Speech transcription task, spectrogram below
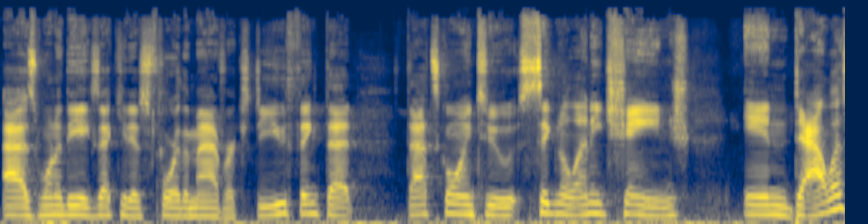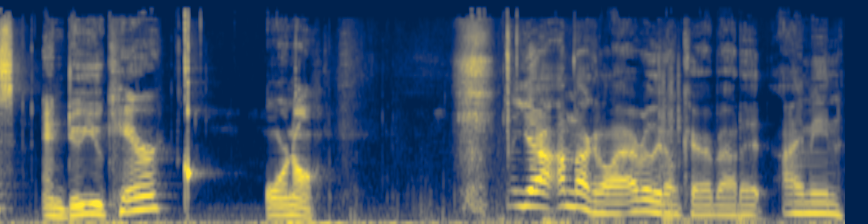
as one of the executives for the Mavericks. Do you think that that's going to signal any change in Dallas? And do you care or not? Yeah, I'm not gonna lie. I really don't care about it. I mean,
